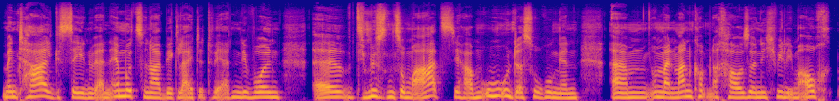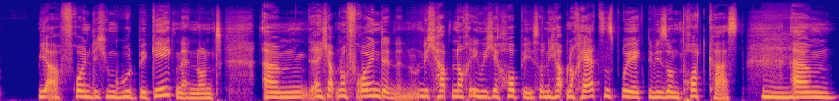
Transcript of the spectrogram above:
mental gesehen werden, emotional begleitet werden. Die wollen, äh, die müssen zum Arzt, die haben U-Untersuchungen ähm, und mein Mann kommt nach Hause und ich will ihm auch ja, freundlich und gut begegnen. Und ähm, ich habe noch Freundinnen und ich habe noch irgendwelche Hobbys und ich habe noch Herzensprojekte wie so ein Podcast. Mhm. Ähm,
